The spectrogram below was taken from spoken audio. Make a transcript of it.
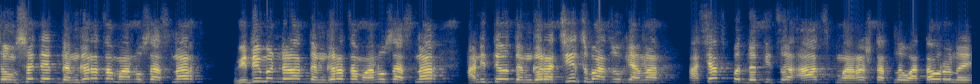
संसदेत धनगराचा माणूस असणार विधिमंडळात धनगराचा माणूस असणार आणि तो धनगराचीच बाजू घेणार. अशाच पद्धतीचं आज महाराष्ट्रातलं वातावरण आहे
